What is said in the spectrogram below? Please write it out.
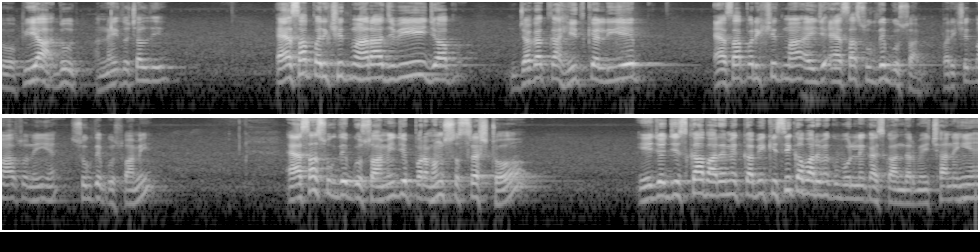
तो पिया दूध नहीं तो चल दिया। ऐसा परीक्षित महाराज भी जब जगत का हित के लिए ऐसा परीक्षित महा ऐसा सुखदेव गोस्वामी, परीक्षित महाराज तो नहीं है, सुखदेव गोस्वामी। ऐसा सुखदेव गोस्वामी जो परमहंस श्रेष्ठ हो, ये जो जिसका बारे में कभी किसी का बारे में को बोलने का इसका अंदर में इच्छा नहीं है,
